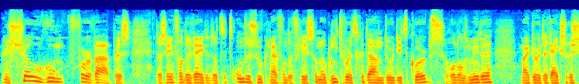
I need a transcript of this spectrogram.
een showroom voor wapens. Dat is een van de redenen dat het onderzoek naar Van der Vlis... dan ook niet wordt gedaan door dit korps, Hollands-Midden... maar door de Rijksrecherche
